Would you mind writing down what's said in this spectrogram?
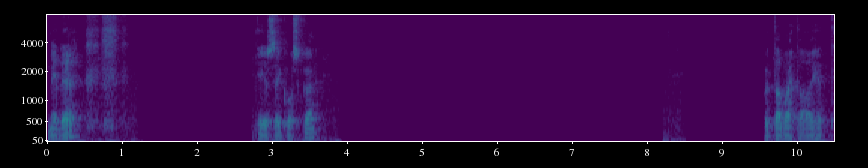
Never. Miten jos ei koskaan? Koittaa vaihtaa aihetta.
